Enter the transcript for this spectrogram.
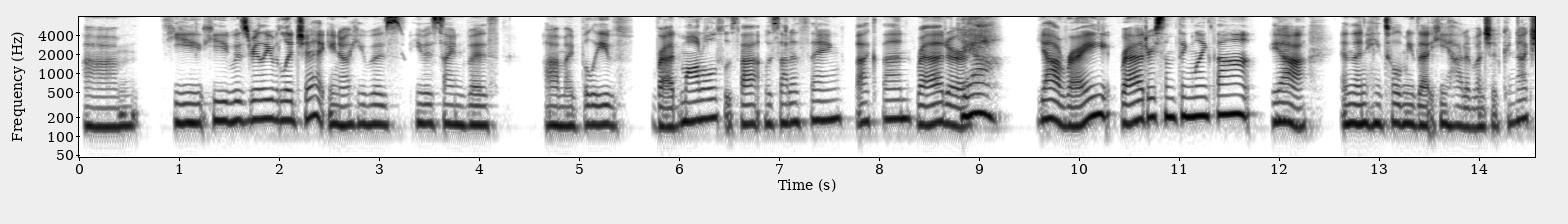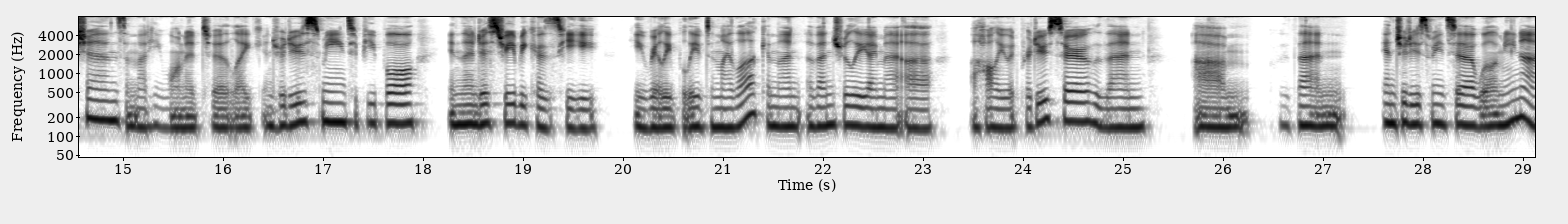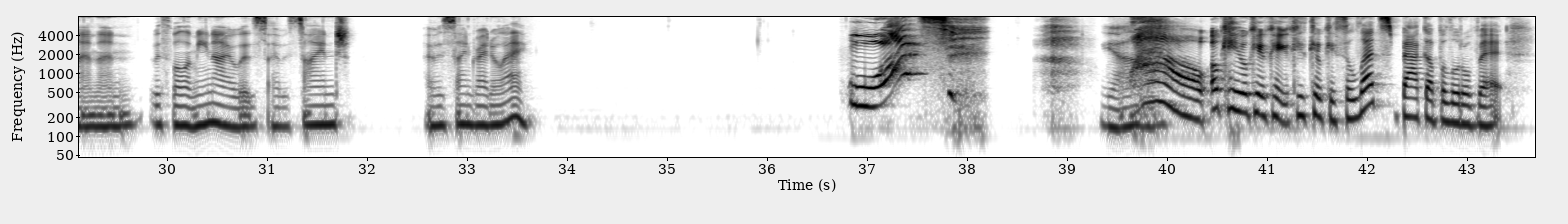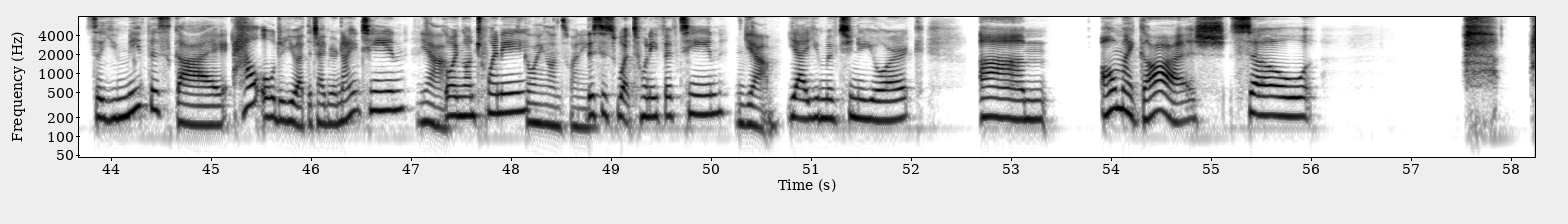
um, he he was really legit. You know, he was he was signed with, um, I believe, Red Models. Was that was that a thing back then? Red or Yeah. yeah, right, Red or something like that. Yeah, and then he told me that he had a bunch of connections and that he wanted to like introduce me to people in the industry because he he really believed in my look. And then eventually, I met a a Hollywood producer who then um, who then introduced me to Wilhelmina, and then with Wilhelmina, I was I was signed, I was signed right away. What? Yeah. Wow. Okay, okay, okay, okay, okay, okay. So let's back up a little bit. So you meet this guy. How old are you at the time? You're 19? Yeah. Going on 20? Going on 20. This is what, 2015? yeah. Yeah, you moved to New York. Um, oh my gosh. So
